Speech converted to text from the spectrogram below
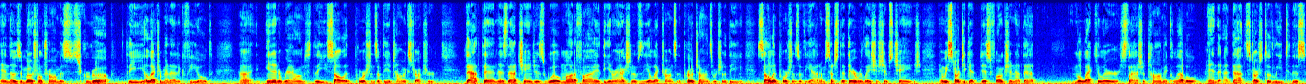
And those emotional traumas screw up the electromagnetic field uh, in and around the solid portions of the atomic structure that then, as that changes, will modify the interaction of the electrons and the protons, which are the solid portions of the atom, such that their relationships change. And we start to get dysfunction at that molecular slash atomic level. And that, that starts to lead to this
